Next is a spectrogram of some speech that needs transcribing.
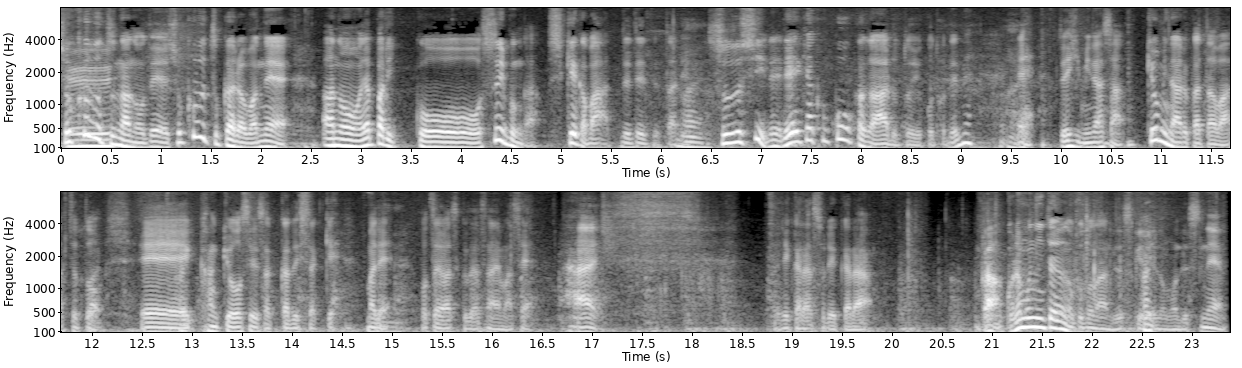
植物なので、植物からはね、あの、やっぱりこう、水分が、湿気がバーって出てたり、はい。涼しいね、冷却効果があるということでね、えぜひ皆さん、興味のある方は、ちょっと、えー環境政策課でしたっけ？までお問い合わせくださいませ。はい。それから、それから、あ、これも似たようなことなんですけれどもですね、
